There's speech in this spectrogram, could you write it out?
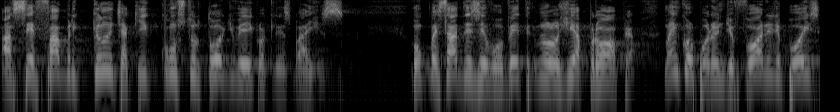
a ser fabricante aqui, construtor de veículo aqui nesse país. Vamos começar a desenvolver tecnologia própria, vai incorporando de fora e depois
